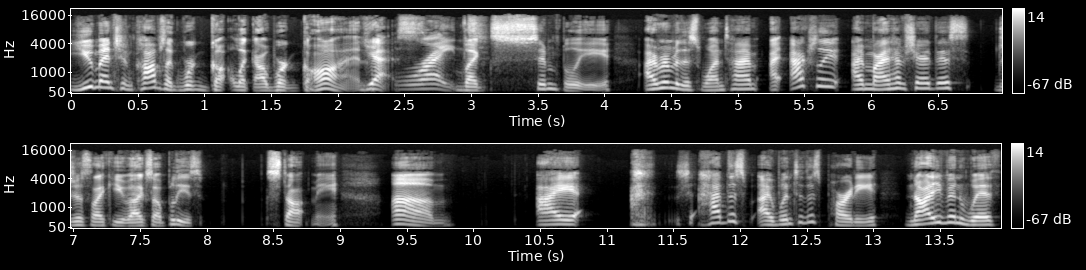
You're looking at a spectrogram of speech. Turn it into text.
you mentioned cops, like we're go- like uh, we're gone, yes. right. Like simply, I remember this one time. I actually I might have shared this just like you, like so. Please stop me. Um, I I had this I went to this party, not even with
